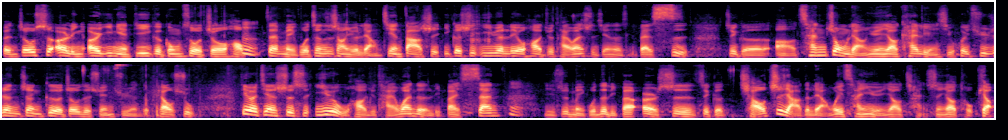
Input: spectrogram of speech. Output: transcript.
本周是二零二一年第一个工作周，哈，在美国政治上有两件大事，一个是一月六号，就台湾时间的礼拜四，这个啊参众两院要开联席会去认证各州的选举人的票数。第二件事是一月五号，就台湾的礼拜三，也是美国的礼拜二，是这个乔治亚的两位参议员要产生要投票。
